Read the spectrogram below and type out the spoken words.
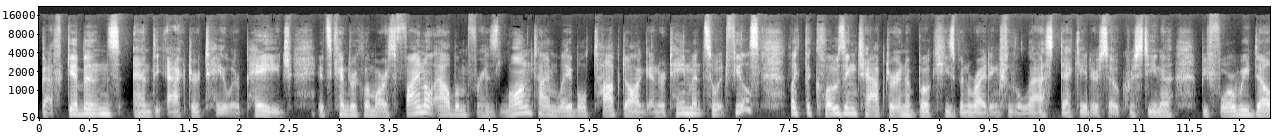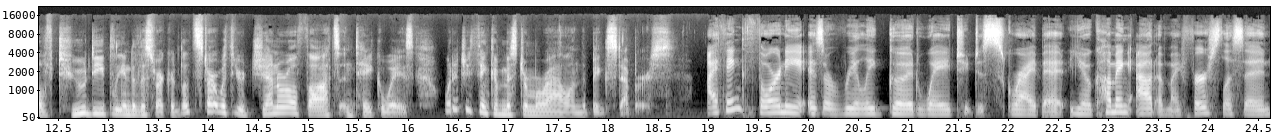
Beth Gibbons, and the actor Taylour Paige. It's Kendrick Lamar's final album for his longtime label, Top Dawg Entertainment, so it feels like the closing chapter in a book he's been writing for the last decade or so. Christina, before we delve too deeply into this record, let's start with your general thoughts and takeaways. What did you think of Mr. Morale and the Big Steppers? I think thorny is a really good way to describe it. You know, coming out of my first listen,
